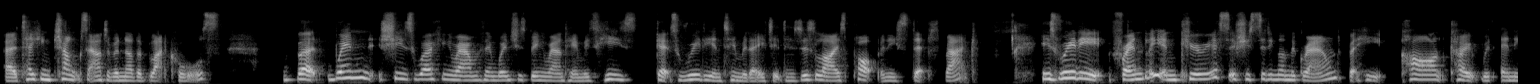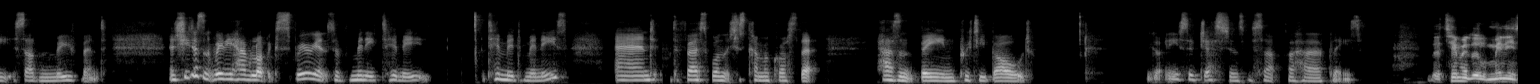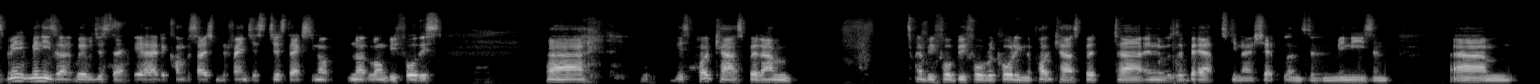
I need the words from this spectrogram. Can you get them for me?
uh, taking chunks out of another black horse but when she's working around with him, when she's being around him, is he gets really intimidated. His little eyes pop and he steps back. He's really friendly and curious if she's sitting on the ground, but he can't cope with any sudden movement. And she doesn't really have a lot of experience of mini timid, timid minis. And the first one that she's come across that hasn't been pretty bold. You got any suggestions for her, please? The timid little minis. Minis, we were just uh, yeah, had a conversation with a friend just just actually not not long before this uh, this podcast, but um uh, before before recording the podcast, but uh, and it was about you know Shetlands and minis and um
